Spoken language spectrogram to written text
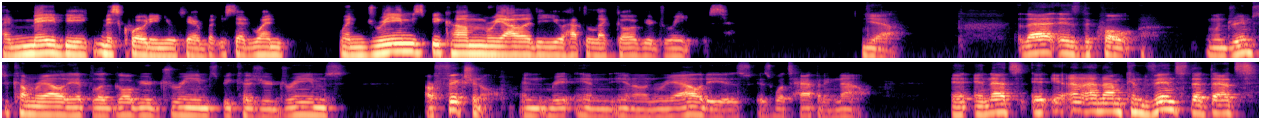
I may be misquoting you here, but you said when when dreams become reality, you have to let go of your dreams. Yeah. That is the quote. When dreams become reality, you have to let go of your dreams because your dreams are fictional and re, in you know in reality is is what's happening now. And, and that's and, and I'm convinced that that's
